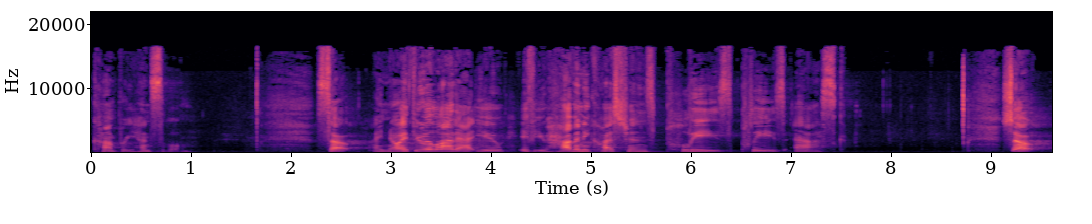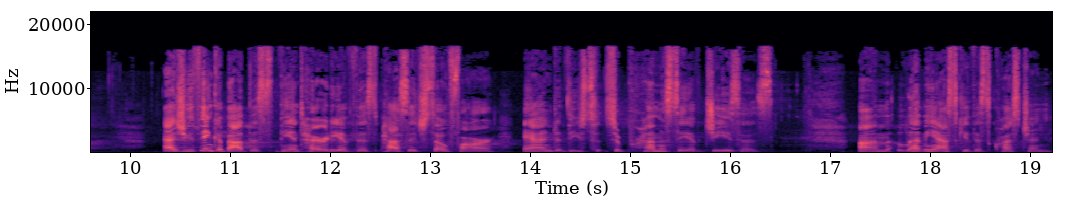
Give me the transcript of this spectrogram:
comprehensible. So, I know I threw a lot at you. If you have any questions, please, please ask. So, as you think about this, the entirety of this passage so far and the su- supremacy of Jesus, um, let me ask you this question.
